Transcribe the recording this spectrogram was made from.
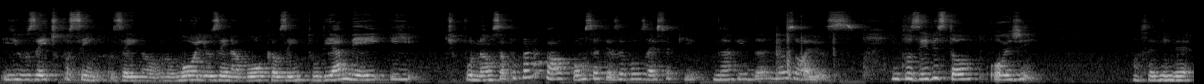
E usei, tipo assim, usei no, no olho, usei na boca, usei em tudo e amei. E Tipo, não só pro carnaval, com certeza eu vou usar isso aqui na vida, meus olhos. Inclusive estou hoje, conseguem ver?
